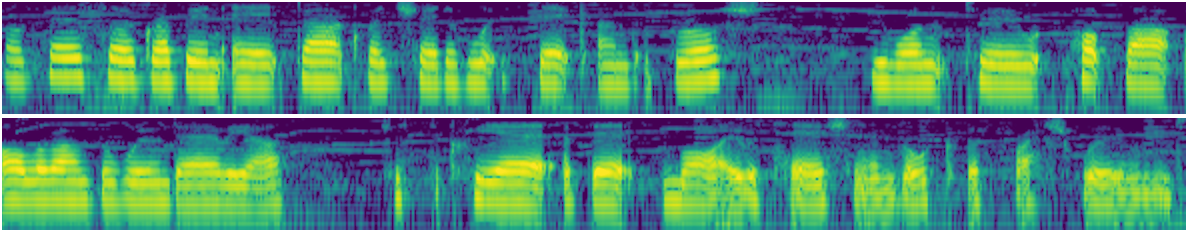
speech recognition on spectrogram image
Okay, so grabbing a dark red shade of lipstick and a brush, you want to pop that all around the wound area just to create a bit more irritation and the look of a fresh wound.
